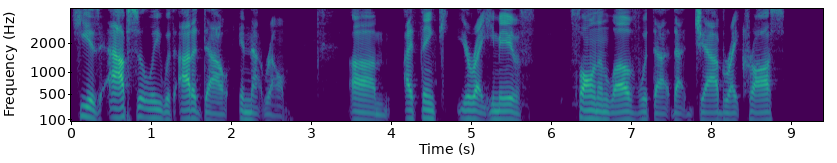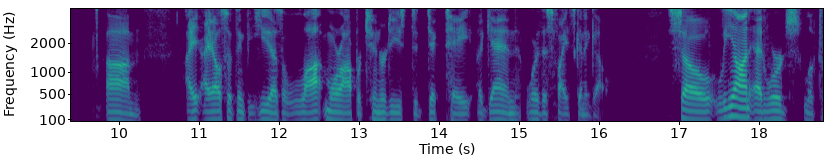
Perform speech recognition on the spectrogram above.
He is absolutely, without a doubt, in that realm. Um, I think you're right. He may have fallen in love with that that jab right cross. Um, I, I also think that he has a lot more opportunities to dictate again where this fight's going to go. So Leon Edwards looked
